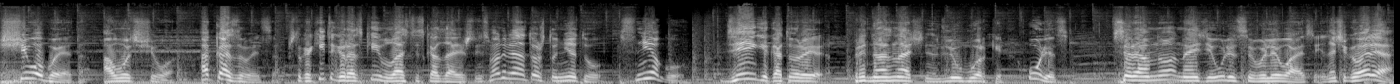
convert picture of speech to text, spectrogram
С чего бы это? А вот с чего. Оказывается, что какие-то городские власти сказали, что несмотря на то, что нету снегу, деньги, которые предназначены для уборки улиц, все равно на эти улицы выливаются. Иначе говоря,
